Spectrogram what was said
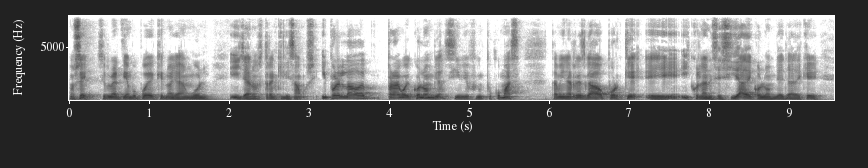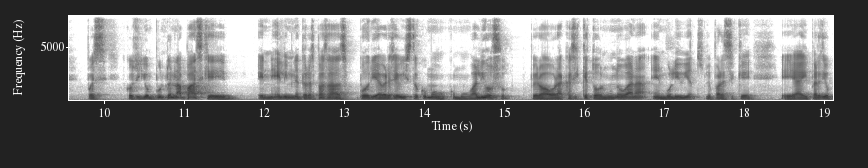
no sé, ese primer tiempo puede que no haya un gol y ya nos tranquilizamos. Y por el lado de Paraguay-Colombia, sí me fui un poco más también arriesgado porque, eh, y con la necesidad de Colombia ya de que pues consiguió un punto en La Paz que en eliminatorias pasadas podría haberse visto como, como valioso pero ahora casi que todo el mundo gana en Bolivia. Entonces me parece que eh, ahí perdió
